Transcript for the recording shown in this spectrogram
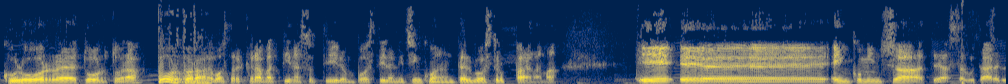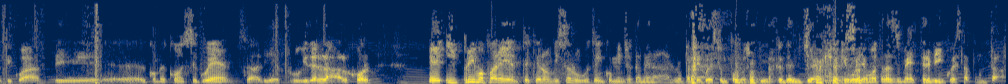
color tortora, tortora. la vostra cravattina sottile un po' stile anni 50, il vostro Panama. E, eh, e incominciate a salutare tutti quanti eh, come conseguenza di effluvi dell'alcol e il primo parente che non vi saluta incominciate a menarlo, perché questo è un po' lo spirito del genere che so... vogliamo trasmettervi in questa puntata.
